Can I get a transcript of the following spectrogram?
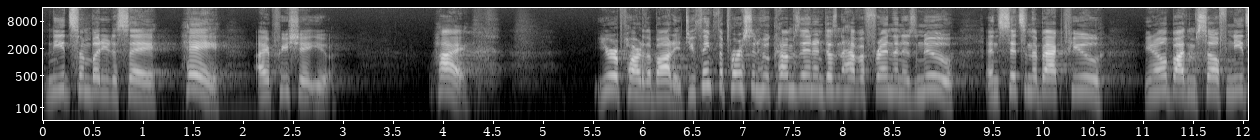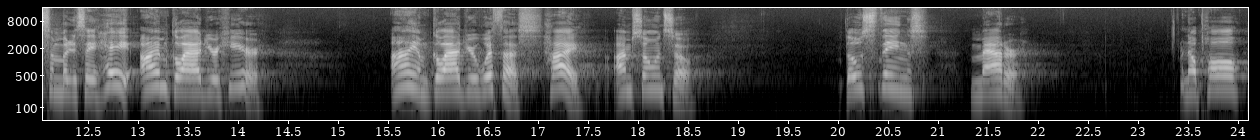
needs somebody to say, Hey, I appreciate you? Hi, you're a part of the body. Do you think the person who comes in and doesn't have a friend and is new and sits in the back pew, you know, by themselves needs somebody to say, Hey, I'm glad you're here. I am glad you're with us. Hi, I'm so and so. Those things matter. Now, Paul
